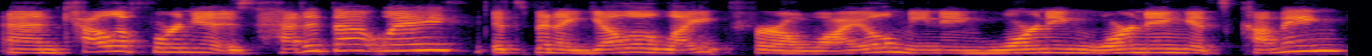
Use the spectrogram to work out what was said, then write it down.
And California is headed that way. It's been a yellow light for a while, meaning warning, warning, it's coming.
